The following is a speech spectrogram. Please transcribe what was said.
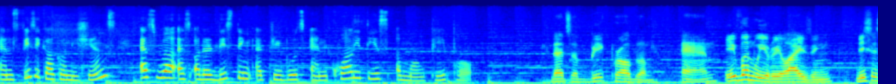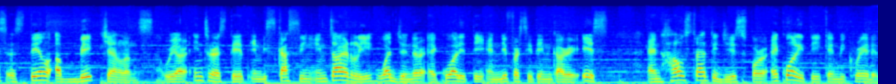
and physical conditions, as well as other distinct attributes and qualities among people. That's a big problem. And even we realizing this is still a big challenge. We are interested in discussing entirely what gender equality and diversity in career is and how strategies for equality can be created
